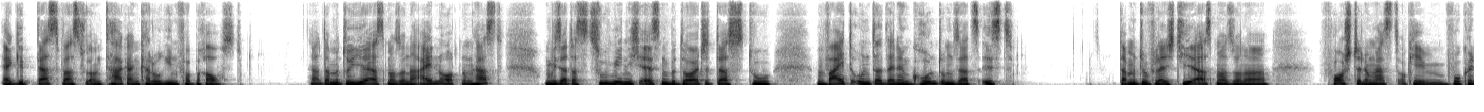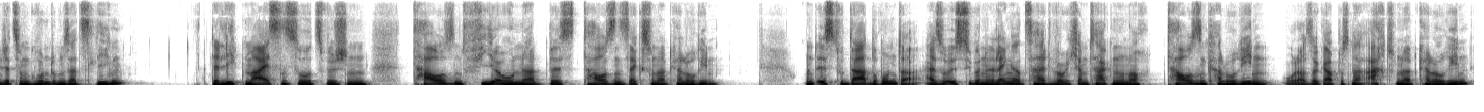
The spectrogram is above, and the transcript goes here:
ergibt das, was du am Tag an Kalorien verbrauchst. Ja, damit du hier erstmal so eine Einordnung hast. Und wie gesagt, das zu wenig Essen bedeutet, dass du weit unter deinem Grundumsatz isst. Damit du vielleicht hier erstmal so eine Vorstellung hast, okay, wo könnte jetzt so ein Grundumsatz liegen? Der liegt meistens so zwischen 1400 bis 1600 Kalorien. Und isst du da drunter, also isst du über eine längere Zeit wirklich am Tag nur noch 1000 Kalorien oder sogar bis nach 800 Kalorien,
